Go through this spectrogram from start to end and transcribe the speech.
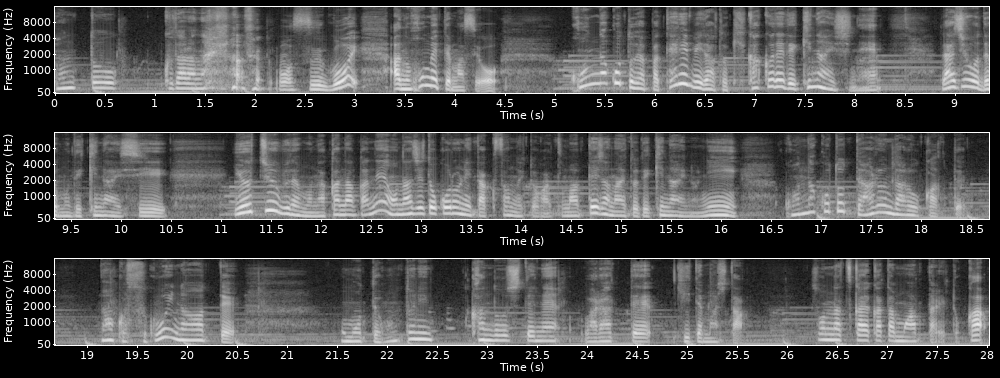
本当くだらないなもうすごいあの褒めてますよ。こんなことやっぱテレビだと企画でできないしねラジオでもできないし YouTube でもなかなかね同じところにたくさんの人が集まってじゃないとできないのにこんなことってあるんだろうかってなんかすごいなって思って本当に感動してね笑って聞いてました。そんな使い方もあったりとか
